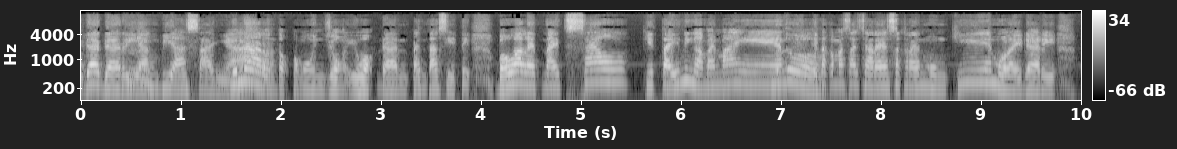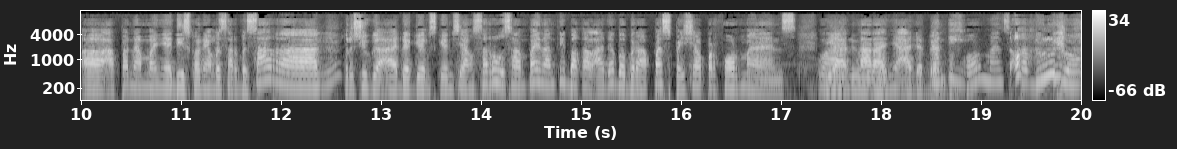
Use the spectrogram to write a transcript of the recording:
beda dari Hmm. yang biasanya Benar. untuk pengunjung Iwok dan Penta City bahwa late night sale kita ini nggak main-main. Betul. Kita kemas acara yang sekeren mungkin mulai dari eh, apa namanya diskon yang besar-besaran, Hmm. terus juga ada games-games yang seru sampai nanti bakal ada beberapa special performance. Di Waduh. antaranya ada band Nanti, performance. stop dulu iya. dong.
